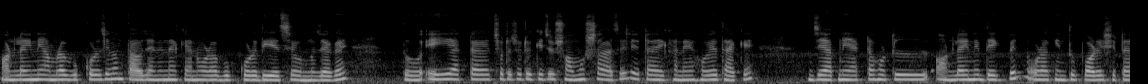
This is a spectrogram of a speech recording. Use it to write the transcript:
অনলাইনে আমরা বুক করেছিলাম, তাও জানি না কেন ওরা বুক করে দিয়েছে অন্য জায়গায়। তো এই একটা ছোট ছোট কিছু সমস্যা আছে, যেটা এখানে হয়ে থাকে। যে আপনি একটা হোটেল অনলাইনে দেখবেন, ওরা কিন্তু পরে সেটা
